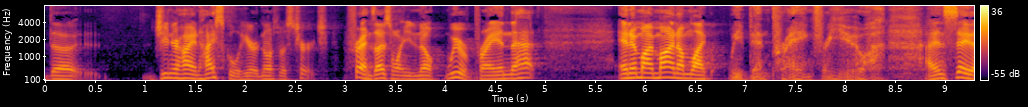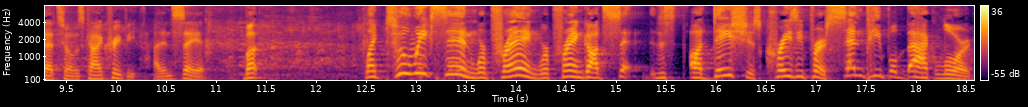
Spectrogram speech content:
the junior high and high school here at Northwest Church. Friends, I just want you to know we were praying that. And in my mind, I'm like, we've been praying for you. I didn't say that to him. It was kind of creepy. I didn't say it. But like two weeks in, we're praying, we're praying, God, this audacious, crazy prayer. Send people back, Lord.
